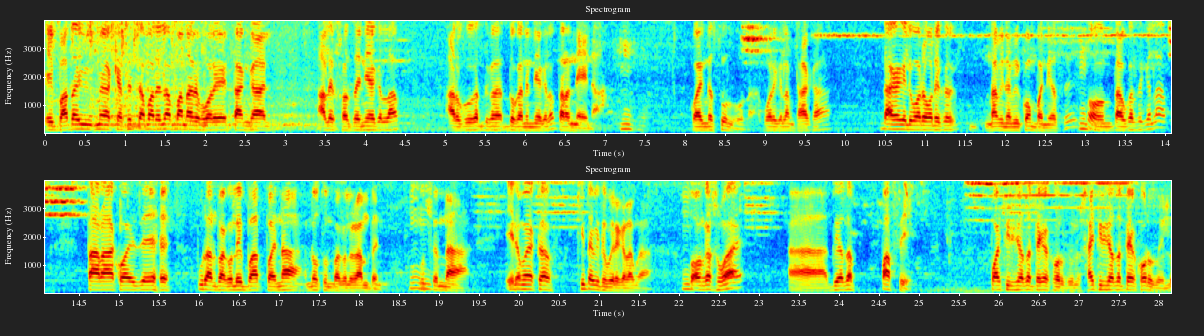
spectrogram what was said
এই বাদাইমা ক্যাসেটটা বানাইলাম বানার পরে টাঙ্গাইল আলের সজায় নিয়ে গেলাম আর দোকানে নিয়ে গেলাম তারা নেয় না। কয়েকটা চলবো না। পরে গেলাম ঢাকা। ঢাকা গেলে পরে অনেক নামি নামি কোম্পানি আছে। তখন তার কাছে গেলাম। তারা কয় যে পুরান পাগলে বাদ পায় না নতুন পাগলের আমদানি। বুঝছেন না। এরকম একটা খিতাবিতে পড়ে গেলাম গা। তখনকার সময় দুই হাজার পাঁচে পঁয়ত্রিশ হাজার টাকা খরচ হইল সাঁত্রিশ হাজার টাকা খরচ হইল।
